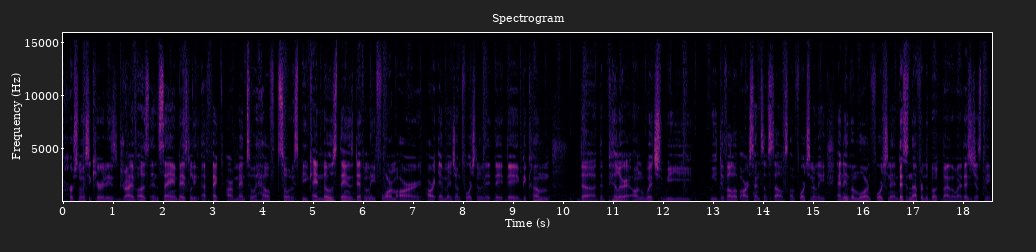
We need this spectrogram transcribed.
personal insecurities drive us insane basically affect our mental health so to speak. And those things definitely form our our image unfortunately. They they become the the pillar on which we we develop our sense of selves, unfortunately. And even more unfortunate, and this is not from the book, by the way, this is just me.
